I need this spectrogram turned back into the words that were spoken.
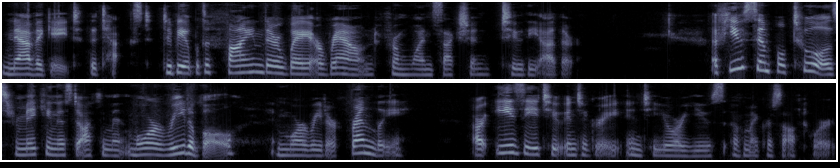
navigate the text, to be able to find their way around from one section to the other. A few simple tools for making this document more readable and more reader friendly are easy to integrate into your use of Microsoft Word.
